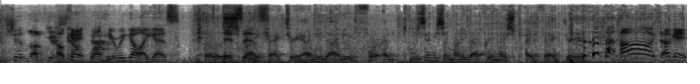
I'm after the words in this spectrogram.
You should love yourself. Okay, well, here we go, I guess. So this, This spike is- factory. I need. I need four. I, can you send me some money to upgrade my spike factory? Oh, okay.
